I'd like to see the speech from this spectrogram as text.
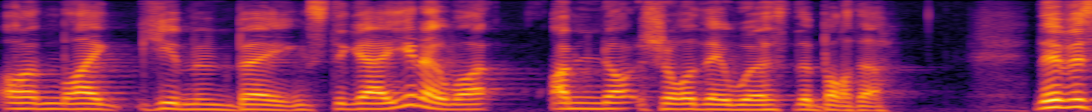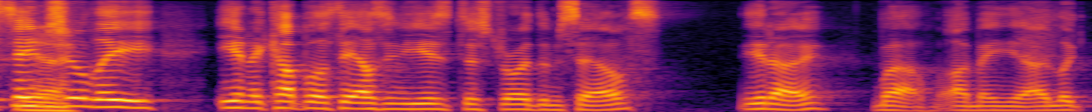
on like human beings to go, you know what? I'm not sure they're worth the bother. They've essentially, in a couple of thousand years, destroyed themselves. You know, well, I mean, you know, look,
